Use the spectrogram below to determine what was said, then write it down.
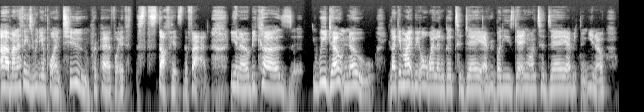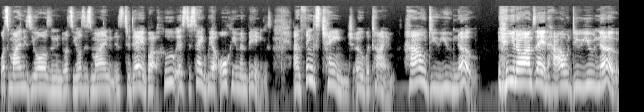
Um and i think it's really important to prepare for if stuff hits the fan you know because we don't know. Like it might be all well and good today. Everybody's getting on today. Everything, you know, what's mine is yours and what's yours is mine and is today. But who is to say we are all human beings and things change over time? How do you know? you know what I'm saying? How do you know?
